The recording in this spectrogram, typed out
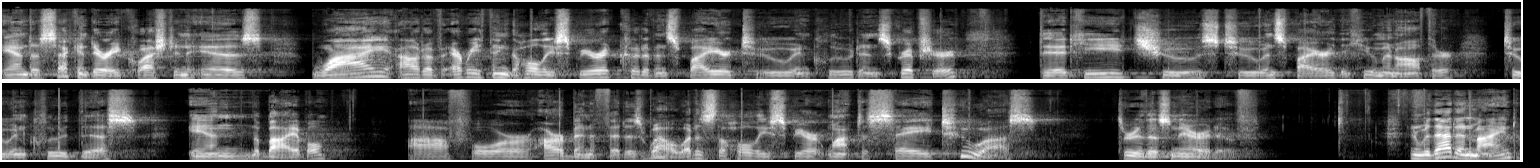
And a secondary question is why, out of everything the Holy Spirit could have inspired to include in Scripture, did he choose to inspire the human author to include this in the Bible uh, for our benefit as well? What does the Holy Spirit want to say to us through this narrative? And with that in mind,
